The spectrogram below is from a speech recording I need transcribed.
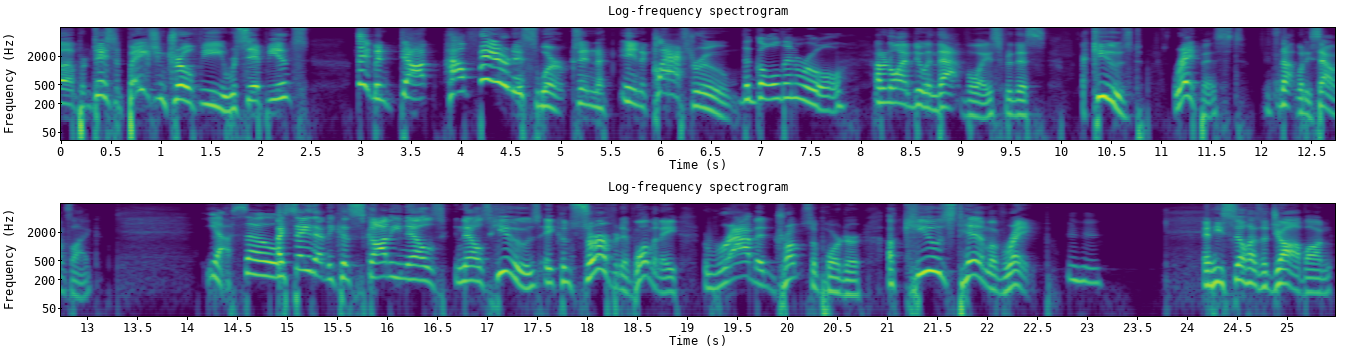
uh, participation trophy recipients, they've been taught how fairness works in a, in a classroom. The golden rule. I don't know why I'm doing that voice for this accused rapist. It's not what he sounds like. Yeah, so I say that because Scottie Nels Nels Hughes, a conservative woman, a rabid Trump supporter, accused him of rape. Mhm. and he still has a job on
